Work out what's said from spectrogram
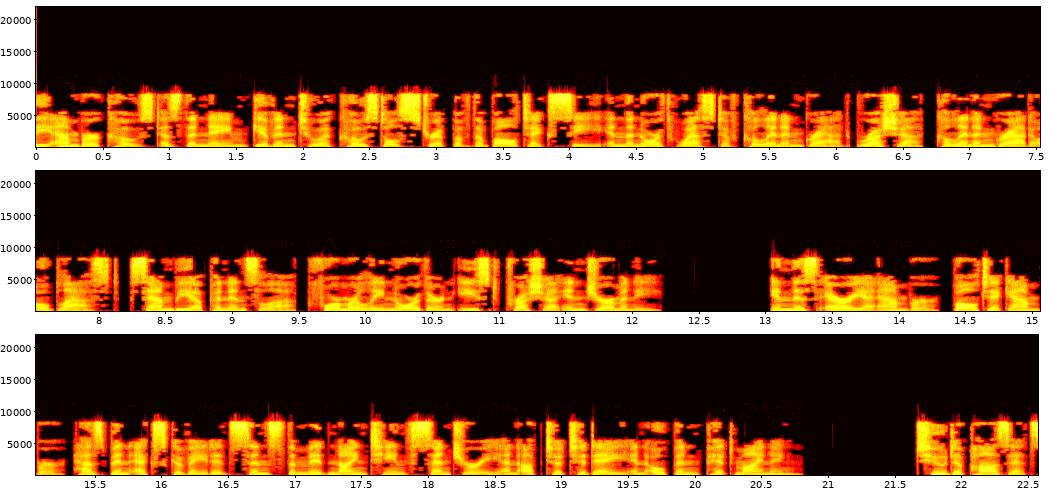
The Amber Coast is the name given to a coastal strip of the Baltic Sea in the northwest of Kaliningrad Russia, Kaliningrad Oblast, Sambia Peninsula, formerly northern East Prussia in Germany. In this area amber, Baltic amber has been excavated since the mid-19th century and up to today in open-pit mining. Two deposits,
